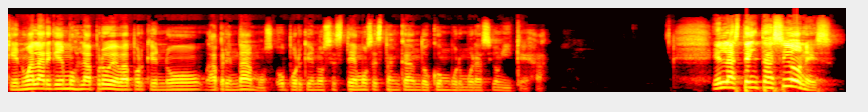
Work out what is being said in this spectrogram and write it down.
Que no alarguemos la prueba porque no aprendamos o porque nos estemos estancando con murmuración y queja. En las tentaciones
